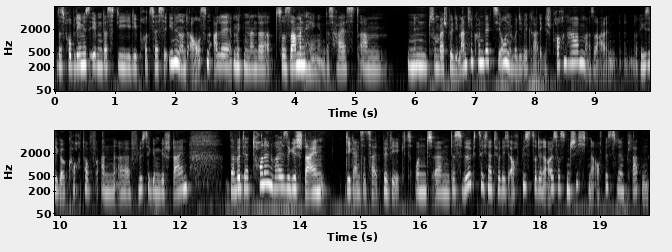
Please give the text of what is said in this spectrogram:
Das Problem ist eben, dass die, die Prozesse innen und außen alle miteinander zusammenhängen. Das heißt, ähm, nimm zum Beispiel die Mantelkonvektion, über die wir gerade gesprochen haben, also ein riesiger Kochtopf an äh, flüssigem Gestein. Da wird ja tonnenweise Gestein die ganze Zeit bewegt. Und ähm, das wirkt sich natürlich auch bis zu den äußersten Schichten auf, bis zu den Platten.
